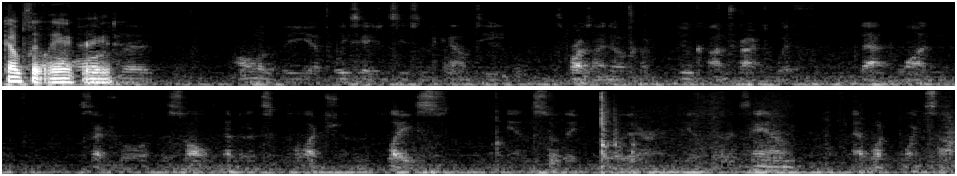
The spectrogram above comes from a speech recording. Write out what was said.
Completely All agreed. of the, all of the uh, police agencies in the county, as far as I know, do contract with that one sexual assault evidence collection place, and so they can go there and get their exam. At one point, some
